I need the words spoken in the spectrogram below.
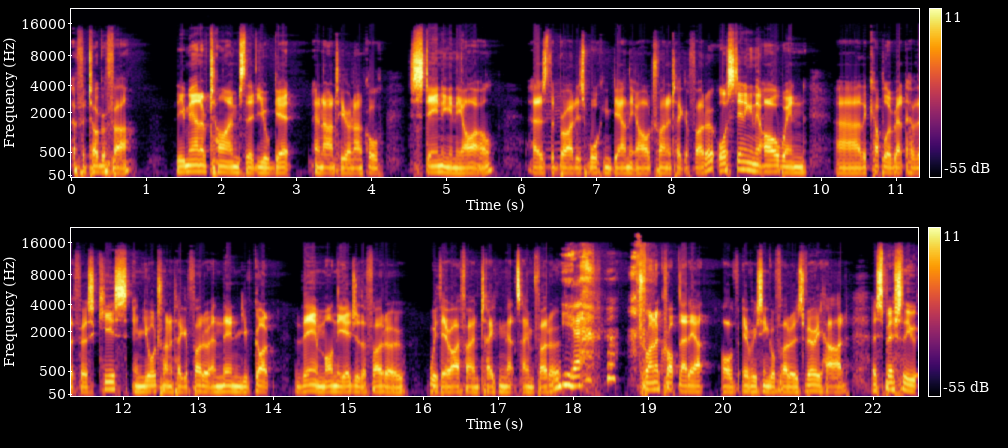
a photographer, the amount of times that you'll get an auntie or an uncle standing in the aisle as the bride is walking down the aisle trying to take a photo, or standing in the aisle when uh, the couple are about to have their first kiss and you're trying to take a photo, and then you've got them on the edge of the photo with their iPhone taking that same photo. Yeah. trying to crop that out of every single photo is very hard, especially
